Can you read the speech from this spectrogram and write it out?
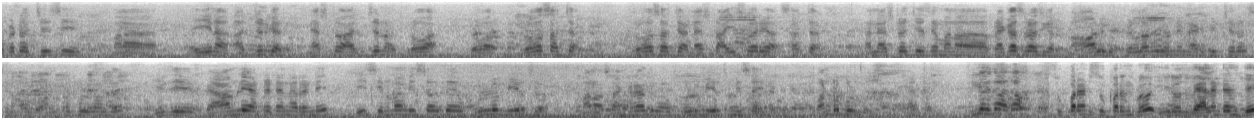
ఒకటి వచ్చేసి మన ఈయన అర్జున్ గారు next Arjun Dhruva Dhruva Dhruva Sajja Dhruva Sajja next Aishwarya Sajja and next వచ్చేసి మన ప్రకాష్ రాజ్ గారు. నాలుగు పిల్లర్లు ఉండి నడిపించారు. సినిమా వండర్ఫుల్గా ఉంది. ఇది ఫ్యామిలీ ఎంటర్టైనర్ అండి. ఈ సినిమా మిస్ అవుతే ఫుల్ మీల్స్ మనం సంక్రాంతికి ఫుల్ మీల్స్ మిస్ అయినట్టు. వండర్ఫుల్ మూవీ సూపర్ అంటే సూపర్ ఉంది బ్రో ఈ రోజు వ్యాలంటైన్స్ డే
